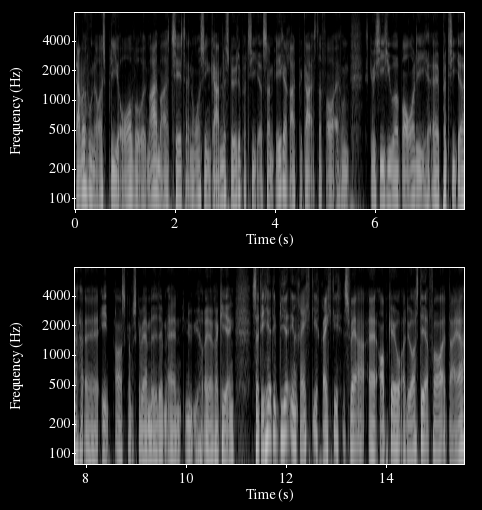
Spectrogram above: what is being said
der vil hun også blive overvåget meget, meget tæt af nogle af sine gamle støttepartier, som ikke er ret begejstrede for, at hun, skal vi sige, hiver borgerlige øh, partier ind og skal, skal være medlem af en ny regering. Så det her, det bliver en rigtig, rigtig svær øh, opgave, og det er også derfor, at der er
